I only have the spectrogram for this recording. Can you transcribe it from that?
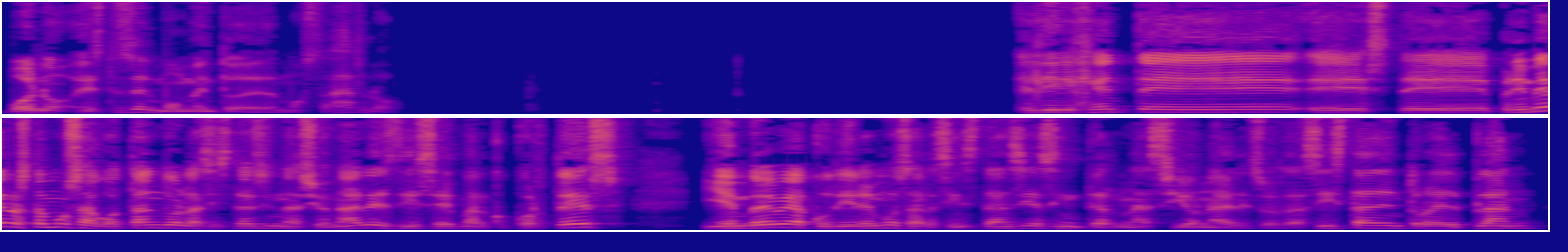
Bueno, este es el momento de demostrarlo. El dirigente, este, primero estamos agotando las instancias nacionales, dice Marco Cortés, y en breve acudiremos a las instancias internacionales. O sea, sí está dentro del plan,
